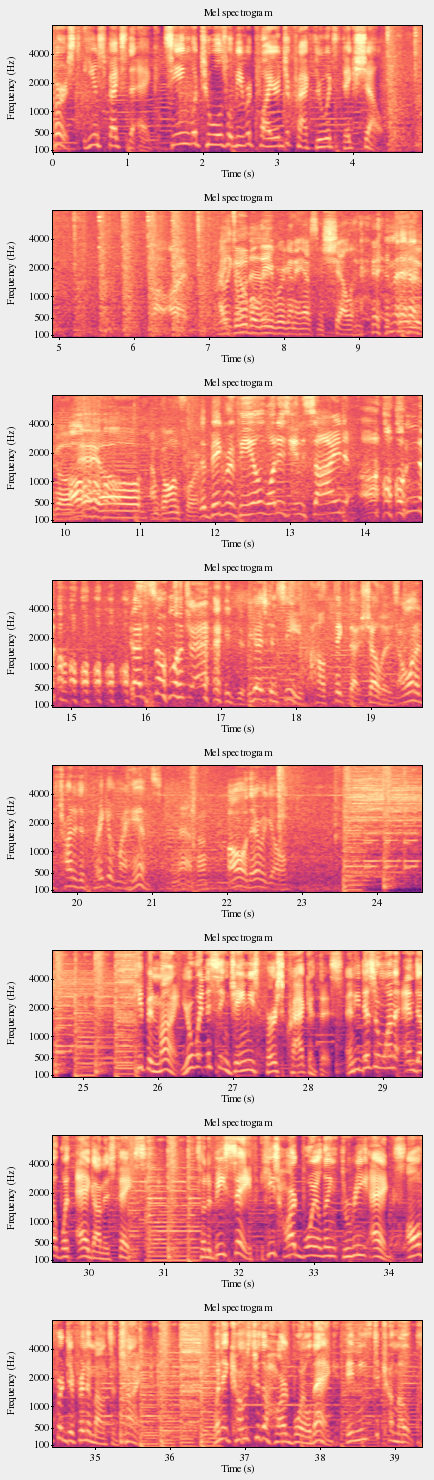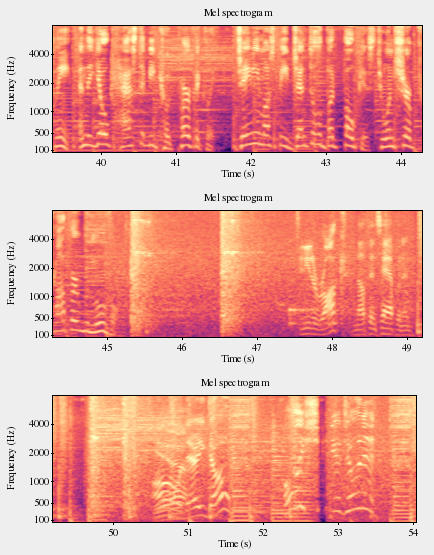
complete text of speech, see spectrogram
First, he inspects the egg, seeing what tools will be required to crack through its thick shell. Oh, all right. I do believe it. we're gonna have some shell in it. Man. there you go. Oh. Hey-oh. I'm going for it. The big reveal, what is inside? Oh no, that's so much egg. You guys can see how thick that shell is. I want to try to just break it with my hands. Yeah, huh? Oh, there we go. Keep in mind, you're witnessing Jamie's first crack at this, and he doesn't want to end up with egg on his face. So to be safe, he's hard-boiling three eggs, all for different amounts of time. When it comes to the hard-boiled egg, it needs to come out clean, and the yolk has to be cooked perfectly. Jamie must be gentle but focused to ensure proper removal. Do you need a rock? Nothing's happening. Oh, Yeah. there you go. Holy shit, you're doing it.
